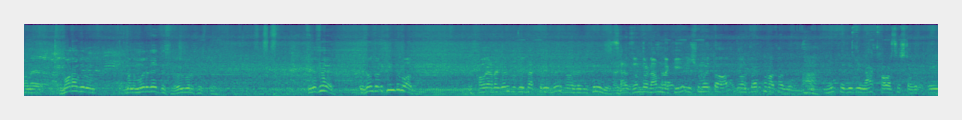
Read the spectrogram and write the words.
মানে মরা গরু মানে মরে যাইতেছে ওই গরু সুস্থ। ঠিক আছে? এই যন্ত্রটা কিনতে পাওয়া যায়। সবাই একটা করে যদি ডাক্তারি দেয় সবাই এটা কিনে দেয় যন্ত্র নামটা কি এই সময় তো থাকবে মুখে যদি না খাওয়ার চেষ্টা করে এই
